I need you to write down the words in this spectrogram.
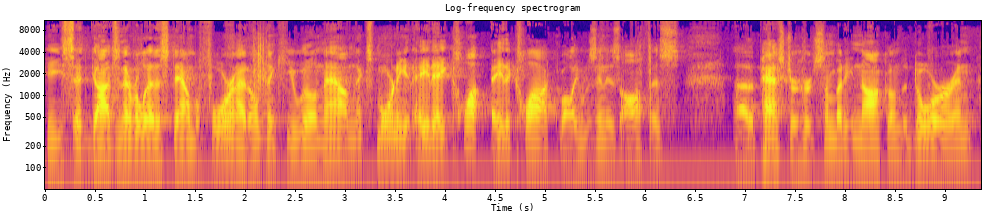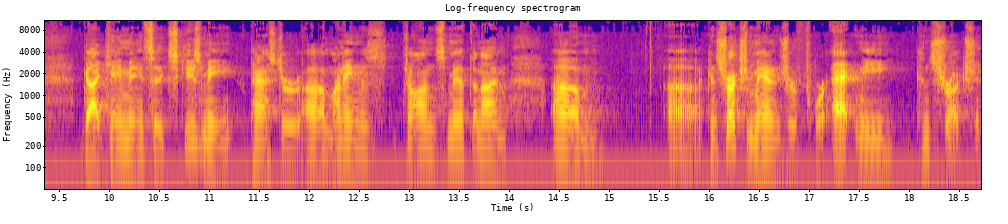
he said, God's never let us down before, and I don't think he will now. Next morning at 8 o'clock, 8 o'clock while he was in his office, uh, the pastor heard somebody knock on the door, and a guy came in and said, Excuse me, Pastor, uh, my name is John Smith, and I'm um, uh, construction manager for Acme Construction.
